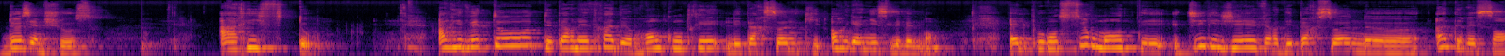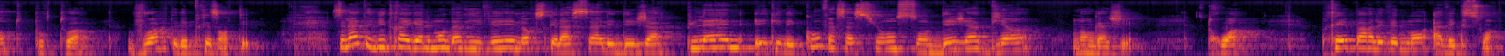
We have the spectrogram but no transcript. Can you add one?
Deuxième chose, arrive tôt. Arriver tôt te permettra de rencontrer les personnes qui organisent l'événement. Elles pourront sûrement te diriger vers des personnes euh, intéressantes pour toi, voire te les présenter. Cela t'évitera également d'arriver lorsque la salle est déjà pleine et que les conversations sont déjà bien engagées. 3. Prépare l'événement avec soin.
